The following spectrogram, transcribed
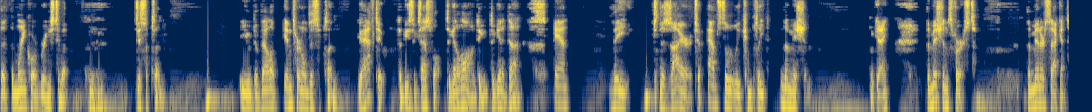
that the Marine Corps brings to it: discipline. You develop internal discipline. You have to to be successful, to get along, to to get it done, and the desire to absolutely complete the mission. Okay, the mission's first. The men are second.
